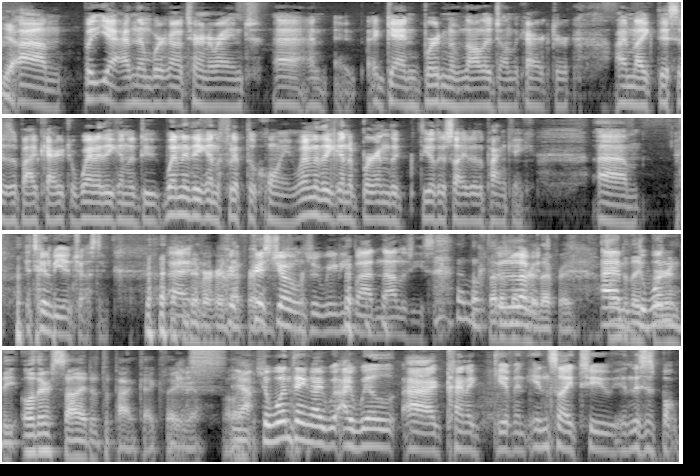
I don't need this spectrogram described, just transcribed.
Yeah. Um. But yeah, and then we're gonna turn around uh, and uh, again burden of knowledge on the character. I'm like, this is a bad character. When are they gonna do? When are they gonna flip the coin? When are they gonna burn the the other side of the pancake? Um. It's going to be interesting. Uh, Never heard Chris, that phrase Chris Jones with really bad analogies. I love that. I I've love never heard it. that phrase. When Um, do they the one- burn the other side of the pancake? There Yes. you go. Like Yeah. it. The one thing I, w- I will uh, kind of give an insight to, and this is bu-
